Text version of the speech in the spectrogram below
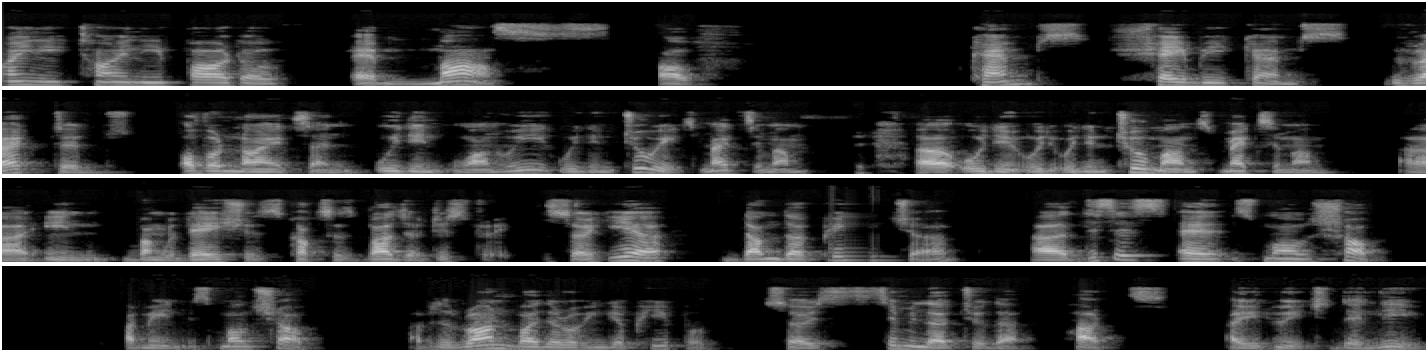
tiny, tiny part of a mass of camps, shabby camps erected overnights and within one week, within two weeks maximum, uh, within, within two months maximum uh, in Bangladesh's Cox's Bazar district. So here, down the picture, uh, this is a small shop. I mean, a small shop uh, run by the Rohingya people. So it's similar to the huts in which they live.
